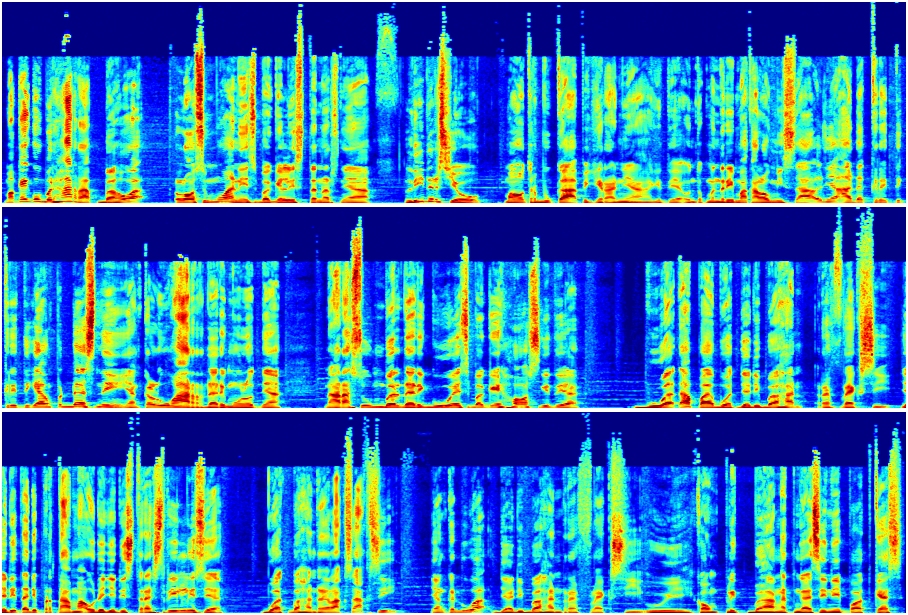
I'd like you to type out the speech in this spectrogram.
Makanya gue berharap bahwa lo semua nih sebagai listenersnya Leader Show mau terbuka pikirannya gitu ya untuk menerima kalau misalnya ada kritik-kritik yang pedas nih yang keluar dari mulutnya narasumber dari gue sebagai host gitu ya. Buat apa? Buat jadi bahan refleksi. Jadi tadi pertama udah jadi stress release ya buat bahan relaksasi. Yang kedua jadi bahan refleksi. Wih komplit banget nggak sih nih podcast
